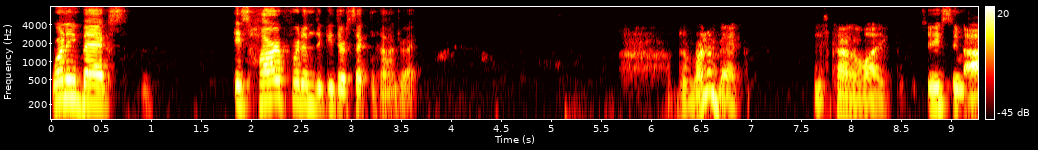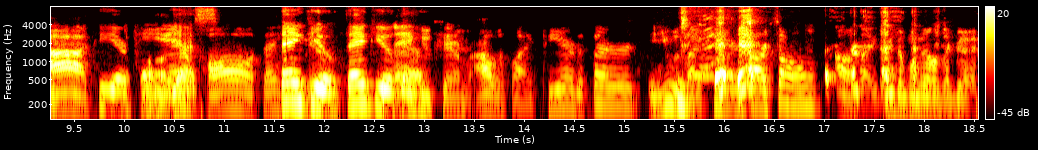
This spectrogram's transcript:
running backs. It's hard for them to get their second contract. The running back is kind of like Jason ah Pierre Paul. Pierre yes. Paul. Thank, Thank Kim. you. Thank you. Thank Kim. you, Kim. I was like Pierre the third, and you was like Pierre Garcon. I was like, either one of those are good.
